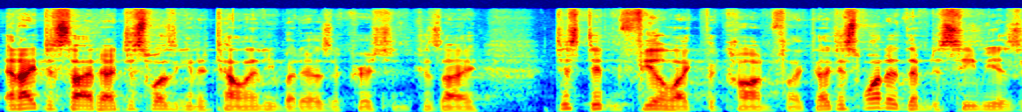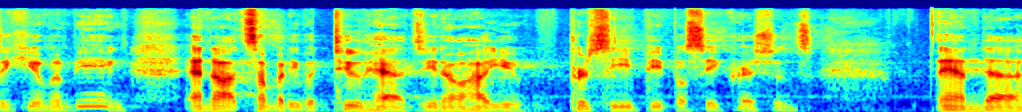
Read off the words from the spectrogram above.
And I decided I just wasn't going to tell anybody I was a Christian because I just didn't feel like the conflict. I just wanted them to see me as a human being and not somebody with two heads, you know, how you perceive people see Christians. And uh,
